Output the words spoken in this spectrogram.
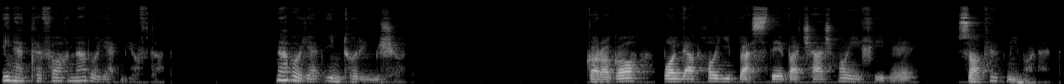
این اتفاق نباید میافتاد. نباید اینطوری می‌شد. کاراگاه با لبهایی بسته و چشمهایی خیره ساکت میماند.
